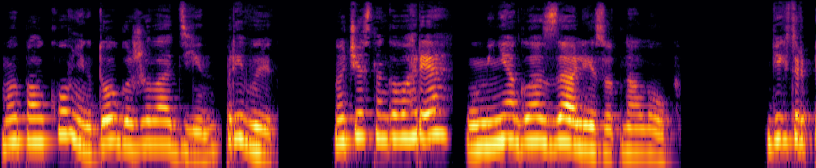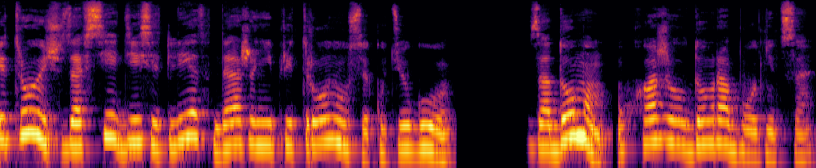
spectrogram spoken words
Мой полковник долго жил один, привык. Но, честно говоря, у меня глаза лезут на лоб. Виктор Петрович за все десять лет даже не притронулся к утюгу. За домом ухаживал домработница,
